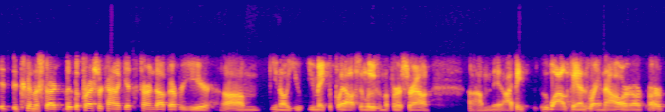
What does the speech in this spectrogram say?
it, it's going to start. The, the pressure kind of gets turned up every year. Um, you know, you you make the playoffs and lose in the first round. Um, I think the Wild fans right now are, are, are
